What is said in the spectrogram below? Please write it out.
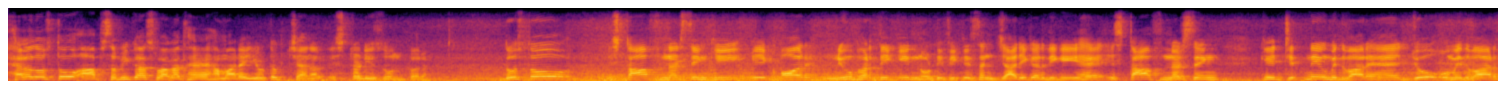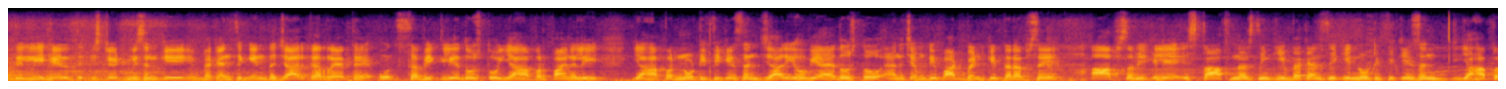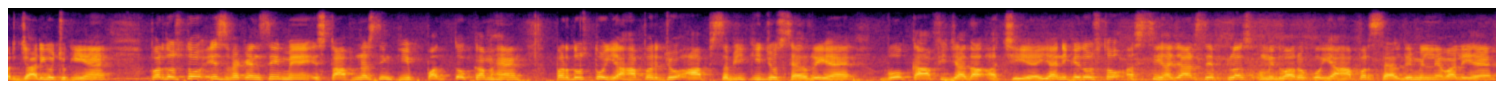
Hello दोस्तों, आप सभी का स्वागत है हमारे यूट्यूब चैनल स्टडी जोन पर। दोस्तों स्टाफ नर्सिंग की एक और न्यू भर्ती की नोटिफिकेशन जारी कर दी गई है। स्टाफ नर्सिंग के जितने उम्मीदवार हैं, जो उम्मीदवार दिल्ली हेल्थ स्टेट मिशन की वैकेंसी के इंतज़ार कर रहे थे, उन सभी के लिए दोस्तों यहाँ पर फाइनली यहाँ पर नोटिफिकेशन जारी हो गया है दोस्तों। एनएचएम डिपार्टमेंट की तरफ़ से आप सभी के लिए स्टाफ नर्सिंग की वैकेंसी की नोटिफिकेशन यहाँ पर जारी हो चुकी हैं। पर दोस्तों, इस वैकेंसी में स्टाफ नर्सिंग की पद तो कम है, पर दोस्तों, यहाँ पर जो आप सभी की जो सैलरी है, वो काफ़ी ज़्यादा अच्छी है। यानी कि दोस्तों, अस्सी हज़ार से प्लस उम्मीदवारों को यहाँ पर सैलरी मिलने वाली है।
